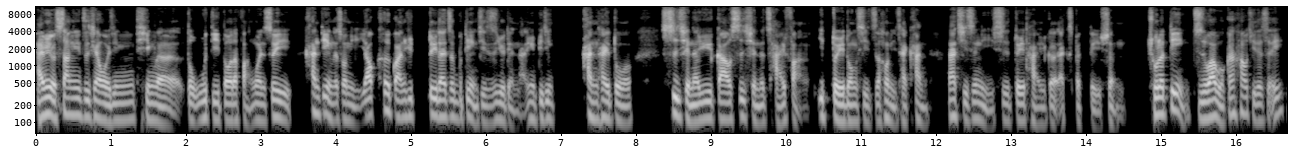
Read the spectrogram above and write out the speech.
还没有上映之前，我已经听了都无敌多的访问，所以看电影的时候你要客观去对待这部电影，其实是有点难，因为毕竟看太多事前的预告、事前的采访一堆东西之后，你才看。那其实你是对他有一个 expectation。除了电影之外，我更好奇的是，诶，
